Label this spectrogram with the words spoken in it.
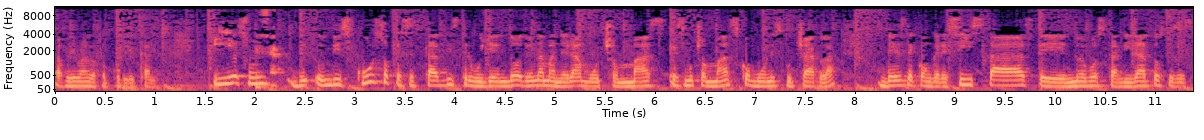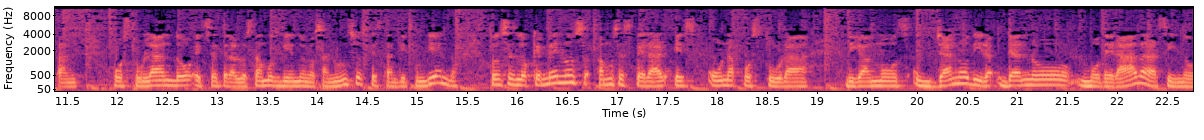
afirman los republicanos. Y es un, un, discurso que se está distribuyendo de una manera mucho más, es mucho más común escucharla desde congresistas, de nuevos candidatos que se están postulando, etcétera. Lo estamos viendo en los anuncios que están difundiendo. Entonces, lo que menos vamos a esperar es una postura, digamos, ya no, ya no moderada, sino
